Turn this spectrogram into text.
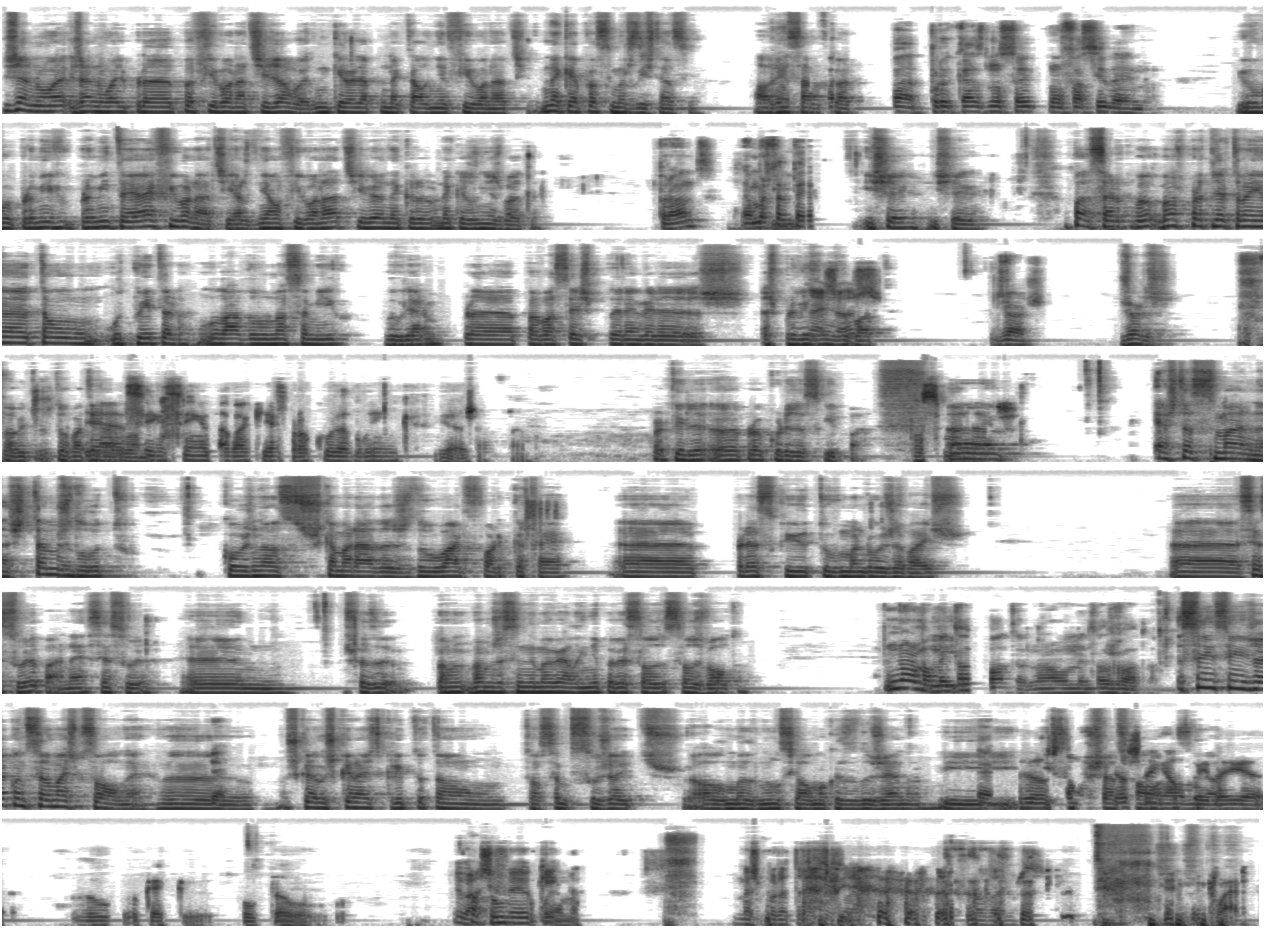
Já não, já não olho para, para Fibonacci, já olho. Não quero olhar para onde é que está a linha de Fibonacci. Onde é que é a próxima resistência? Alguém sabe, cara. Pá, por acaso não sei, não faço ideia. Não. Eu, para mim, para mim TA é Fibonacci. É desenhar um Fibonacci e ver onde é que, onde é que as linhas batem. Pronto, é uma estratégia. E chega, e chega. Opa, certo, vamos partilhar também eh, então, o Twitter lá do nosso amigo, do Guilherme, para, para vocês poderem ver as, as previsões é do Jorge? bot. Jorge. Jorge, estou a, estou a bater Yeah, sim, sim, eu estava aqui à procura do link. Yeah, já, Partilha, uh, procuras a seguir, pá. Ah, esta semana estamos de luto com os nossos camaradas do Hard Fork Café. Ah, parece que o YouTube mandou-os abaixo. Ah, censura, pá, né? Censura. Ah, vamos, fazer, vamos, vamos acender uma velinha para ver se eles, se eles voltam. Normalmente E- eles votam, normalmente eles votam. Sim, sim, já aconteceu mais pessoal, né? Ah, Yeah. os, os canais de cripto estão, estão sempre sujeitos a alguma denúncia, alguma coisa do género e, É, e, eles- estão fechados Eles com têm alguma ideia do, do que é que resultou Eu acho que foi o problema. mas por outra razão. Não vamos. claro.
